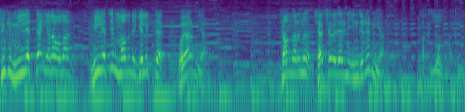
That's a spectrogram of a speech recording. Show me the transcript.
Çünkü milletten yana olan milletin malını gelip de boyar mı ya? Camlarını, çerçevelerini indirir mi ya? Akıllı olun akıllı.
